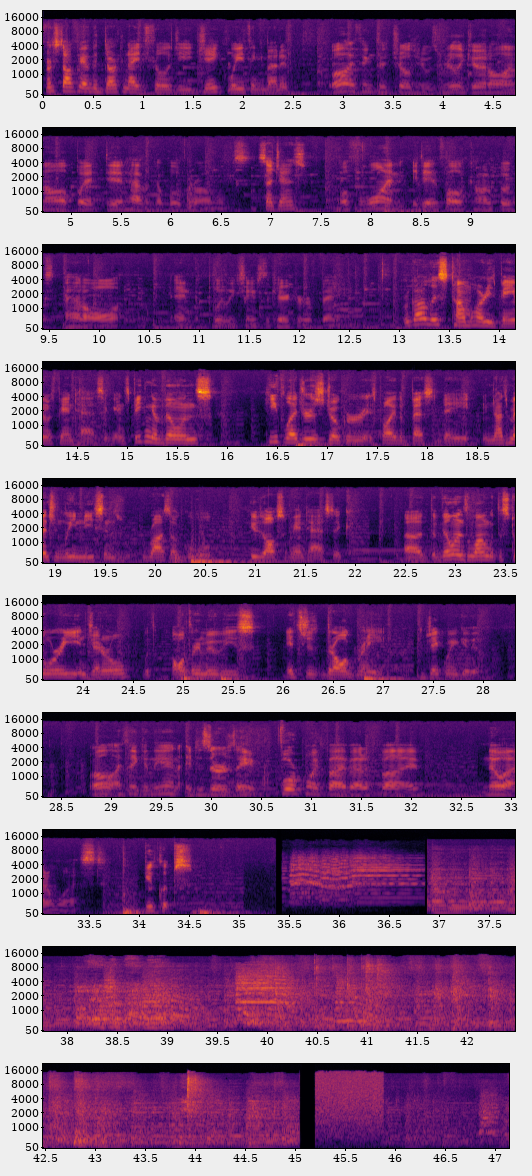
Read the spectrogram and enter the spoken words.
First off, we have the Dark Knight trilogy. Jake, what do you think about it? Well, I think the trilogy was really good all in all, but it did have a couple of problems. Such as? Well, for one, it didn't follow comic books at all and completely changed the character of Bane. Regardless, Tom Hardy's Bane was fantastic. And speaking of villains, Heath Ledger's Joker is probably the best date. Not to mention Liam Neeson's Ra's al Ghul. He was also fantastic. Uh, the villains, along with the story in general, with all three movies, it's just they're all great. Jake, what do you give it? Well, I think in the end, it deserves a 4.5 out of 5. No Adam West. Good clips. I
